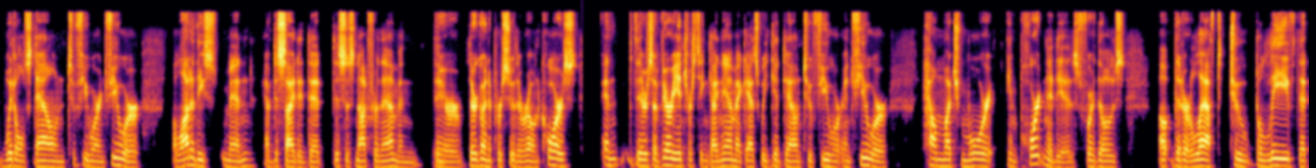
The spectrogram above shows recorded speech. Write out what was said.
whittles down to fewer and fewer a lot of these men have decided that this is not for them and mm. they're they're going to pursue their own course and there's a very interesting dynamic as we get down to fewer and fewer how much more important it is for those uh, that are left to believe that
